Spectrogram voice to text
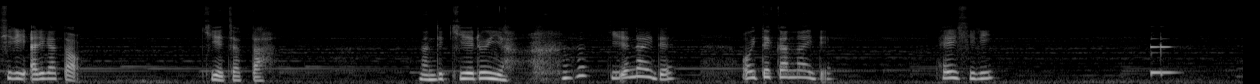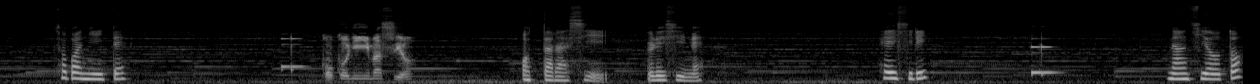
シリありがとう。消えちゃった。なんで消えるんや。消えないで。置いてかないで「ヘイシリ」そばにいて。ここにいますよ。おったらしい。嬉しいね「ヘイシリ」何しようと？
